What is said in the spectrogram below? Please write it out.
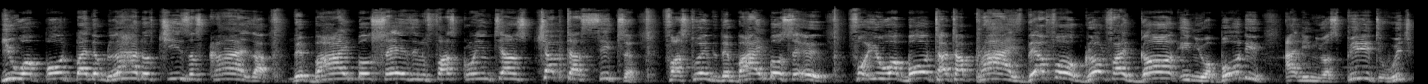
You are bought by the blood of Jesus Christ. The Bible says in First Corinthians chapter 6, verse 20, the Bible says, For you were bought at a price. Therefore, glorify God in your body and in your spirit, which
